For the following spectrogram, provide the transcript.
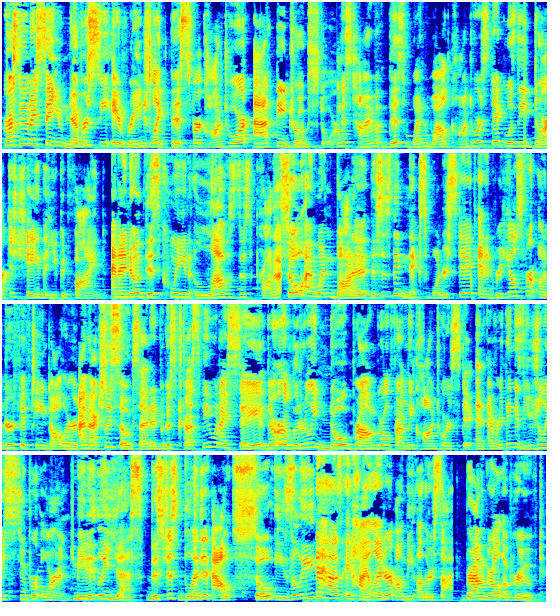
Trust me when I say you never see a range like this for contour at the drugstore. This time, this Wet n Wild contour stick was the darkest shade that you could find. And I know this queen loves this product, so I went and bought it. This is the NYX Wonder Stick, and it retails for under $15. I'm actually so excited because trust me when I say there are literally no brown girl friendly contour stick, and everything is usually super orange. Immediately, yes, this just blended out so easily. It has a highlighter on the other side. Brown girl approved.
